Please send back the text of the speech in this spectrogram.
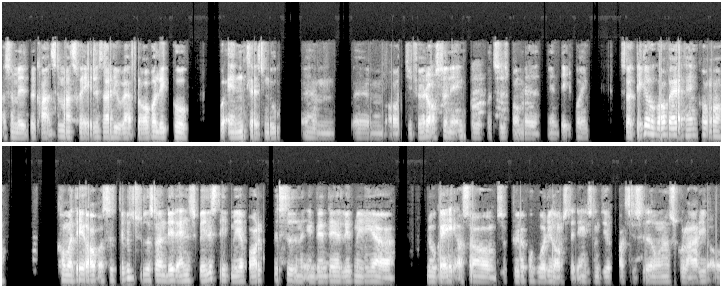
altså med et begrænset materiale, så er de jo i hvert fald oppe og ligge på, på anden klasse nu. Øhm, øhm, og de førte også turneringen på, på et tidspunkt med, med en del point. Så det kan jo godt være, at han kommer, kommer derop, og så det betyder så en lidt anden spillestil, mere boldbesiddende, end den der lidt mere lukke af, og så, så køre på hurtige omstillinger, som de har praktiseret under Scolari og,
